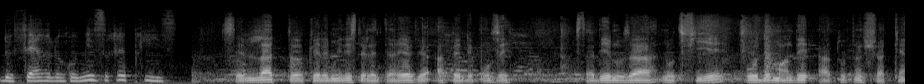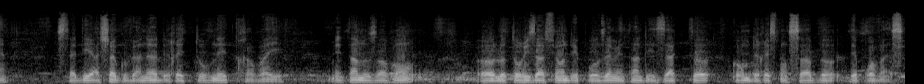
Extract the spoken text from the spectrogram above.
de faire leur remise reprise. C'est l'acte que le ministre de l'Intérieur vient à peine déposer. C'est-à-dire nous a notifié pour demander à tout un chacun, c'est-à-dire à chaque gouverneur de retourner travailler. Maintenant, nous avons euh, l'autorisation de déposer maintenant des actes comme des responsables des provinces.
